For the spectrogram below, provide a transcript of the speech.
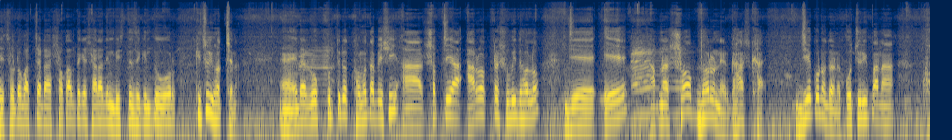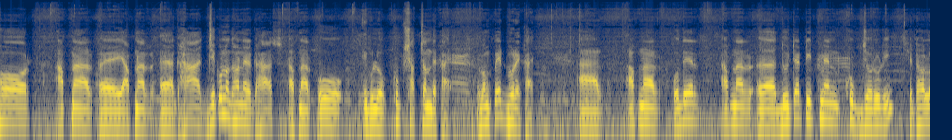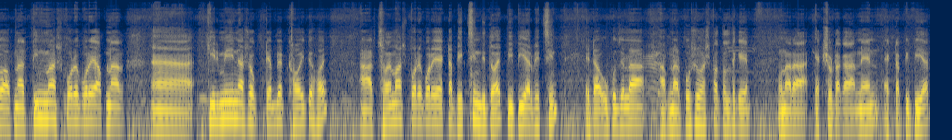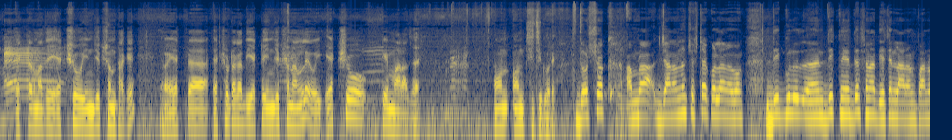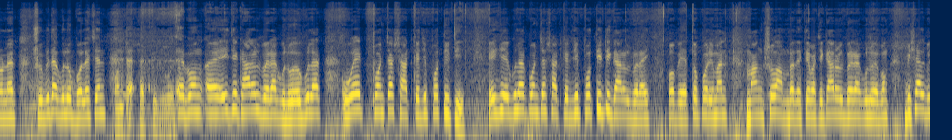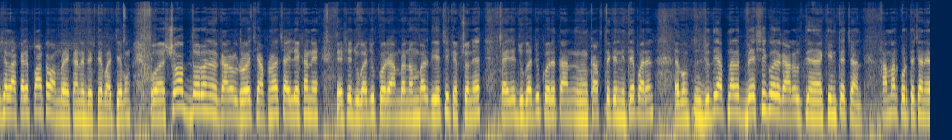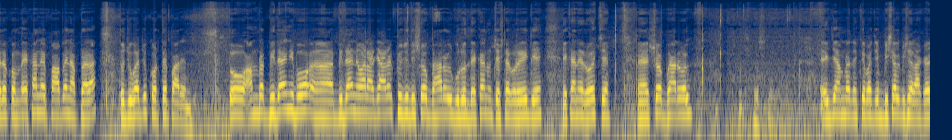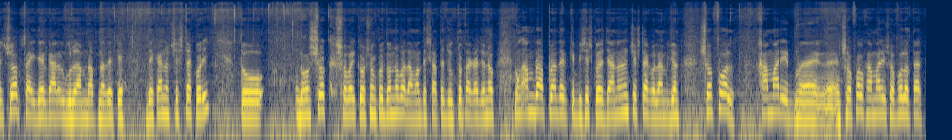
এই ছোট বাচ্চাটা সকাল থেকে সারা দিন ভিজতেছে, কিন্তু ওর কিছুই হচ্ছে না। এটা রোগ প্রতিরোধ ক্ষমতা বেশি, আর সবচেয়ে আরও একটা সুবিধা হলো যে এ আপনার সব ধরনের ঘাস খায়। যে কোনো ধরনের কচুরিপানা, খড়, আপনার আপনার ঘাস, যে কোনো ধরনের ঘাস আপনার ও এগুলো খুব স্বাচ্ছন্দ্যে খায় এবং পেট ভরে খায়। আর আপনার ওদের, আপনার দুইটা ট্রিটমেন্ট খুব জরুরি। সেটা হলো আপনার তিন মাস পরে পরে আপনার কৃমিনাশক ট্যাবলেট খাওয়াইতে হয়। আর ছয় মাস পরে পরে একটা ভ্যাকসিন দিতে হয় পিপিআর ভ্যাকসিন। এটা উপজেলা আপনার পশু হাসপাতাল থেকে ওনারা একশো টাকা নেন একটা পিপিআর। একটার মাঝে একশো ইঞ্জেকশন থাকে। একটা একশো টাকা দিয়ে একটা ইঞ্জেকশন আনলে ওই একশোকে মারা যায়। অন অনছিচি করে। দর্শক আমরা জানানোর চেষ্টা করলাম এবং দিকগুলো দিক নির্দেশনা দিয়েছেন লালন পালনের সুবিধাগুলো বলেছেন। এবং এই যে গারল বেড়াগুলো এগুলার ওয়েট পঞ্চাশ ষাট কেজি প্রতিটি। এই যে এগুলার পঞ্চাশ ষাট কেজি প্রতিটি গারল বেড়াই হবে। এত পরিমাণ মাংস আমরা দেখতে পাচ্ছি, গারল বেড়াগুলো এবং বিশাল বিশাল আকারে পাটাও আমরা এখানে দেখতে পাচ্ছি এবং সব ধরনের গারল রয়েছে। আপনারা চাইলে এখানে এসে যোগাযোগ করে আমরা নাম্বার দিয়েছি ক্যাপশনে, চাইলে যোগাযোগ করে তার কাছ থেকে নিতে পারেন এবং যদি আপনারা বেশি করে গারল কিনতে চান, খামার করতে চান এরকম, এখানে পাবেন আপনারা, তো যোগাযোগ করতে পারেন। তো আমরা বিদায় নিব বিদায় নেওয়ার আগে আরেকটু যদি সব গারলগুলো দেখানোর চেষ্টা করি, এই যে এখানে রয়েছে সব গারল। এই যে আমরা দেখতে পাচ্ছি বিশাল বিশাল আকারের সব সাইজের গারলগুলো আমরা আপনাদেরকে দেখানোর চেষ্টা করি। তো দর্শক, সবাইকে অসংখ্য ধন্যবাদ আমাদের সাথে যুক্ত থাকার জন্য। এবং আমরা আপনাদেরকে বিশেষ করে জানানোর চেষ্টা করলাম একজন সফল খামারির সফল খামারি সফলতার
